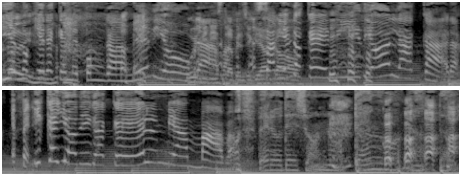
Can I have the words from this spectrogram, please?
Y él no quiere que me ponga medio Uy, brava, ministra, pensé que iba a sabiendo que ni dio la cara. Y que yo diga que él me amaba. Pero de eso no tengo nada.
